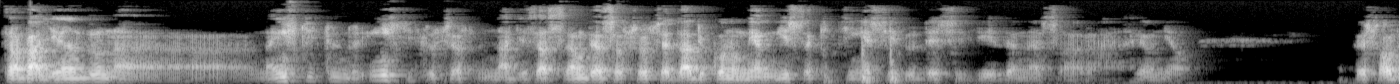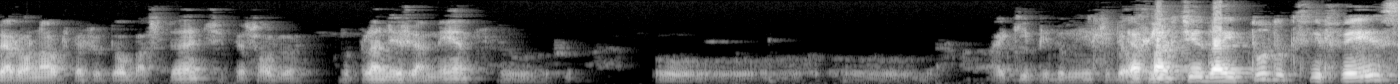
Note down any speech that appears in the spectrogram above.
trabalhando na, na institucionalização dessa sociedade de economia mista que tinha sido decidida nessa reunião. O pessoal da aeronáutica ajudou bastante, o pessoal do, do planejamento, o, o, a equipe do ministro Delfim. E a partir daí, tudo que se fez,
